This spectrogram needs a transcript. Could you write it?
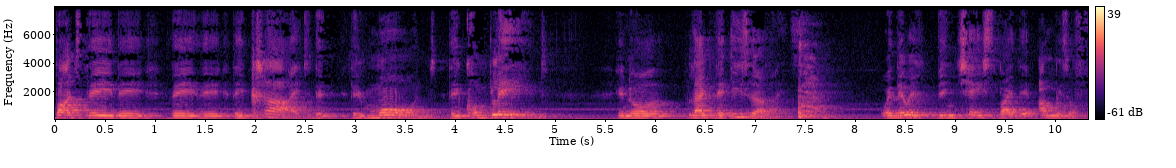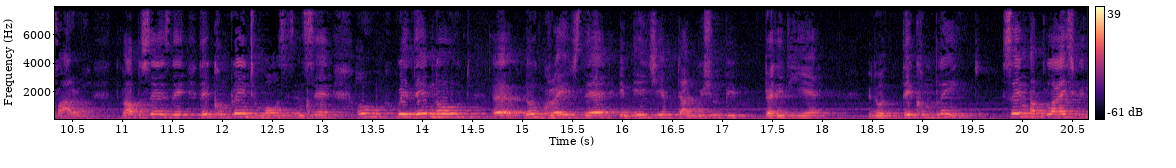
But they, they, they, they, they cried, they, they mourned, they complained, you know, like the Israelites when they were being chased by the armies of Pharaoh. The Bible says they, they complained to Moses and said, Oh, were there no, uh, no graves there in Egypt that we should be buried here? You know, they complained. Same applies with,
